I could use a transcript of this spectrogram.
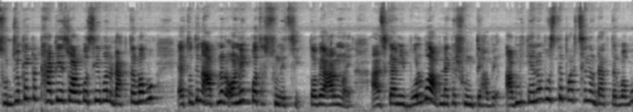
সূর্যকে একটা ঠাটিয়ে চড় কষিয়ে বলে, ডাক্তারবাবু, এতদিন আপনার অনেক কথা শুনেছি, তবে আর নয়, আজকে আমি বলব আপনাকে শুনতে হবে। আপনি কেন বুঝতে পারছেন না, ডাক্তারবাবু?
